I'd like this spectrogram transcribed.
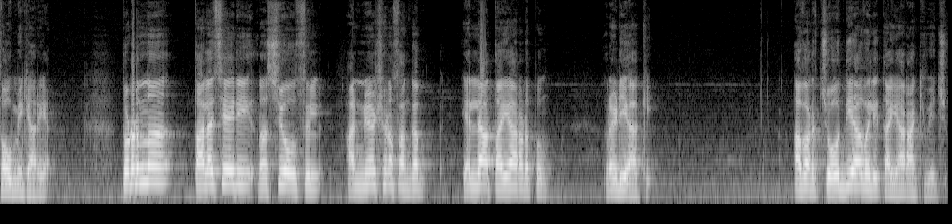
സൗമ്യയ്ക്ക് അറിയാം. തുടർന്ന് തലശ്ശേരി റെസ്റ്റ് ഹൗസിൽ അന്വേഷണ സംഘം എല്ലാ തയ്യാറെടുപ്പും റെഡിയാക്കി. അവർ ചോദ്യാവലി തയ്യാറാക്കി വെച്ചു.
